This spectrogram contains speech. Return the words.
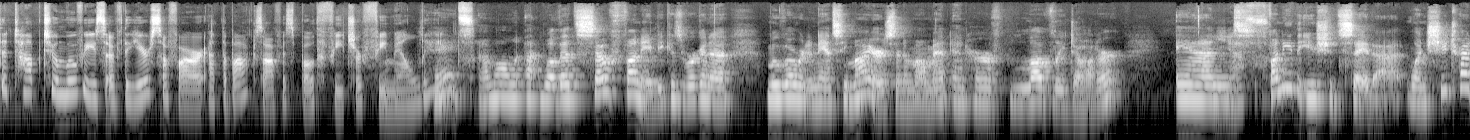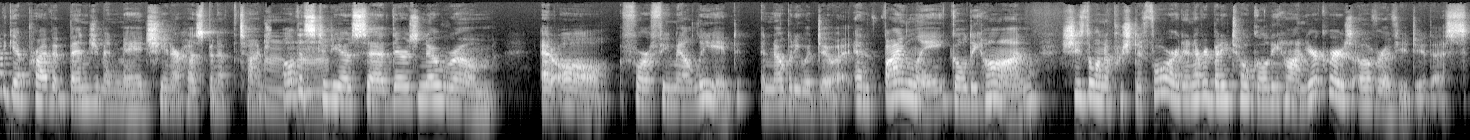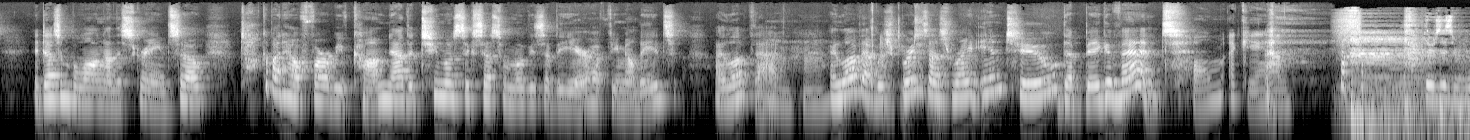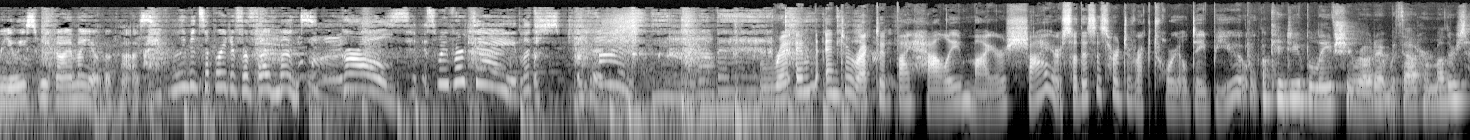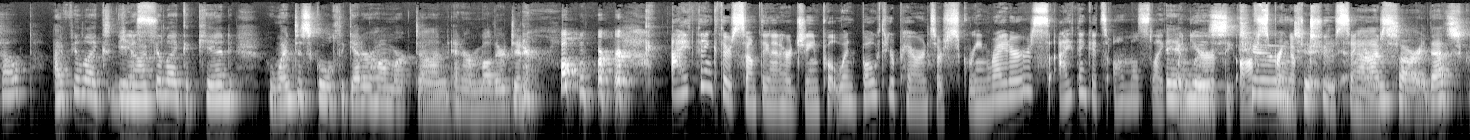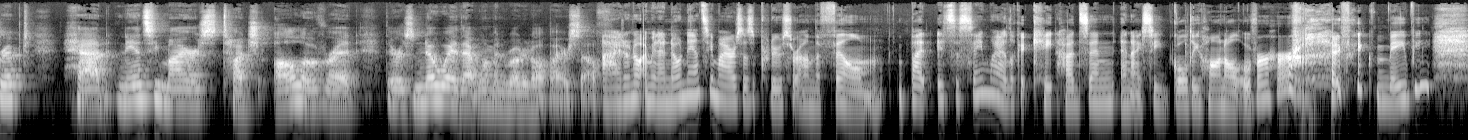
The top two movies of the year so far at the box office both feature female Hey, leads. I'm all uh, well. That's so funny because we're gonna move over to Nancy Meyers in a moment and her lovely daughter. And Yes. funny that you should say that. When she tried to get Private Benjamin made, she and her husband at the time, all the studios said there's no room at all for a female lead, and nobody would do it. And finally, Goldie Hawn, she's the one who pushed it forward, and everybody told Goldie Hawn, "Your career's over if you do this." It doesn't belong on the screen. So, talk about how far we've come. Now, the two most successful movies of the year have female leads. I love that. Mm-hmm. I love that, which brings us right into the big event. Home again. There's this really sweet guy in my yoga class. I've only been separated for five months. Girls, it's my birthday. Let's. Uh, okay. written and directed by Hallie Meyers-Shyer. So this is her directorial debut. Okay, do you believe she wrote it without her mother's help? I feel like you know, I feel like a kid who went to school to get her homework done and her mother did her homework. I think there's something in her gene pool. When both your parents are screenwriters, I think it's almost like It when you're the offspring of two uh, I'm sorry. That script had Nancy Meyers' touch all over it. There is no way that woman wrote it all by herself. I don't know. I mean, I know Nancy Meyers is a producer on the film, but it's the same way I look at Kate Hudson and I see Goldie Hawn all over her. I think maybe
